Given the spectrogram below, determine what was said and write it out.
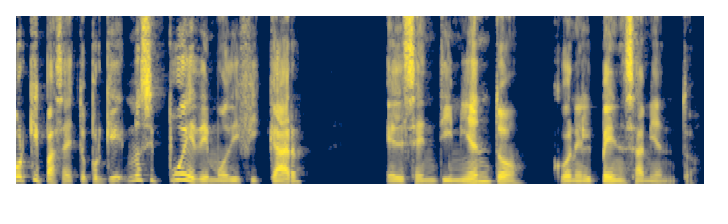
¿Por qué pasa esto? Porque no se puede modificar el sentimiento con el pensamiento.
